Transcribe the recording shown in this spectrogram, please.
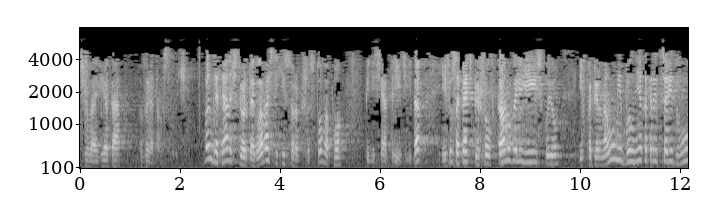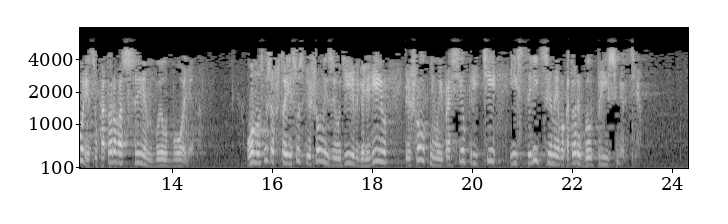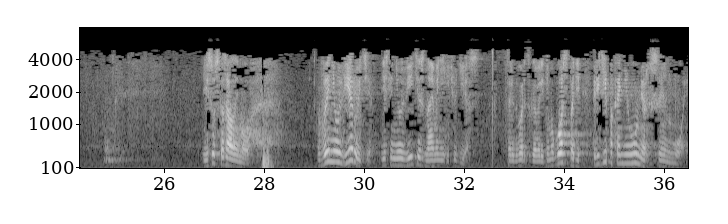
человека в этом случае. Евангелие от Иоанна, 4 глава, стихи 46 по 53. Итак, Иисус опять пришел в Кану Галилейскую, и в Капернауме был некоторый царедворец, у которого сын был болен. Он, услышав, что Иисус пришел из Иудеи в Галилею, пришел к нему и просил прийти и исцелить сына его, который был при смерти. Иисус сказал ему, «Вы не уверуете, если не увидите знамений и чудес». Царедворец говорит ему, Господи, приди, пока не умер сын мой.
